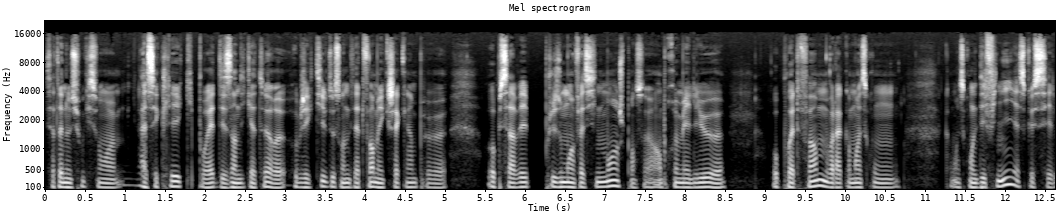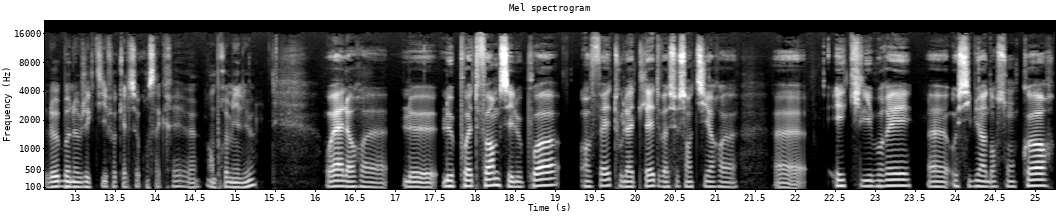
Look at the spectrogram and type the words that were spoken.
certaines notions qui sont euh, assez clés qui pourraient être des indicateurs euh, objectifs de son état de forme et que chacun peut observer plus ou moins facilement? Je pense en premier lieu au poids de forme. Voilà, comment est-ce qu'on comment est-ce qu'on le définit? Est-ce que c'est le bon objectif auquel se consacrer en premier lieu? Ouais, alors le, le poids de forme, c'est le poids en fait où l'athlète va se sentir euh, équilibré euh, aussi bien dans son corps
